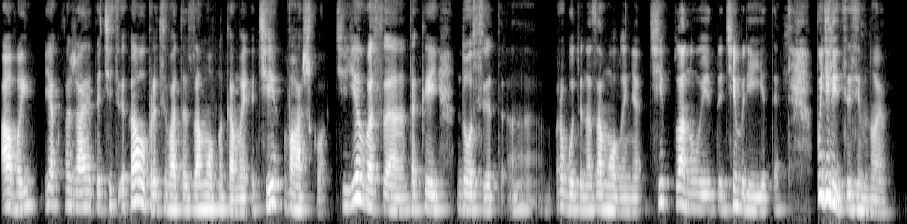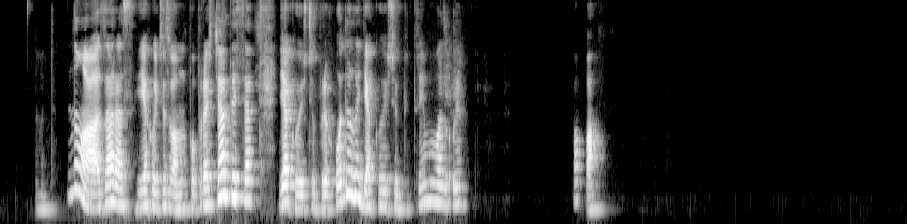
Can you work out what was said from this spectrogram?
А ви як вважаєте, чи цікаво працювати з замовниками, чи важко? Чи є у вас е, такий досвід е, роботи на замовлення? Чи плануєте, чи мрієте? Поділіться зі мною. Ну, а зараз я хочу з вами попрощатися. Дякую, що приходили, дякую, що підтримували. Па-па.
